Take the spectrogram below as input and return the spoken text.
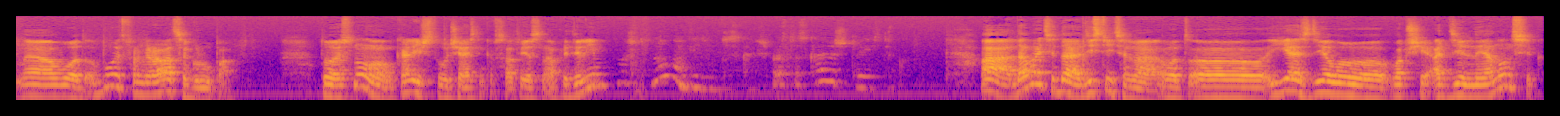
вот, будет формироваться группа. То есть, ну, количество участников, соответственно, определим. Может, в новом видео ты скажешь? Что есть а, давайте, да, действительно, вот э, я сделаю вообще отдельный анонсик.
